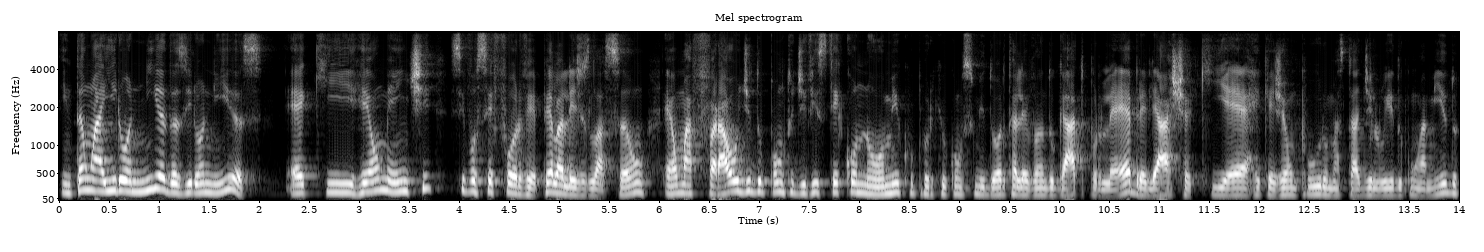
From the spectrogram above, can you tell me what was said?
Então a ironia das ironias é que realmente, se você for ver pela legislação, é uma fraude do ponto de vista econômico, porque o consumidor está levando gato por lebre, ele acha que é requeijão puro, mas está diluído com amido,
